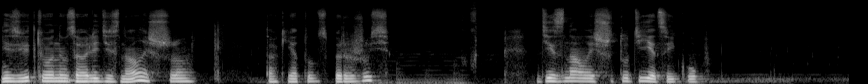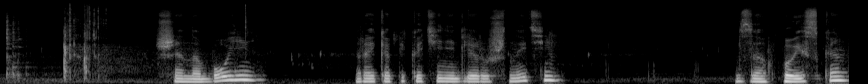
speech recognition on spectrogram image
І звідки вони взагалі дізнались, що. Так, я тут збережусь. Дізнались, що тут є цей куб. Ще набої. Рейка Пікатіні для рушниці. Записка.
